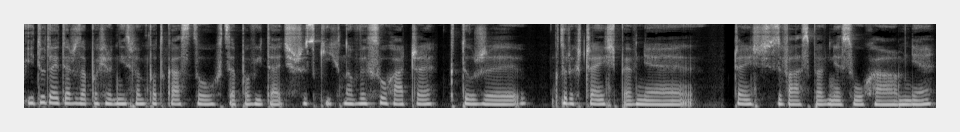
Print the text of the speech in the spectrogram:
I tutaj też za pośrednictwem podcastu chcę powitać wszystkich nowych słuchaczy, którzy których część pewnie Część z Was pewnie słucha mnie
